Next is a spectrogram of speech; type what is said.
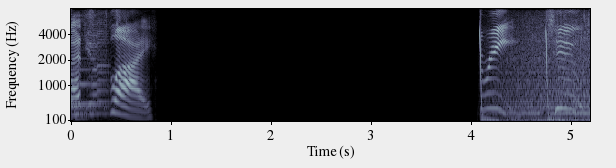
Let's fly. Three, two,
